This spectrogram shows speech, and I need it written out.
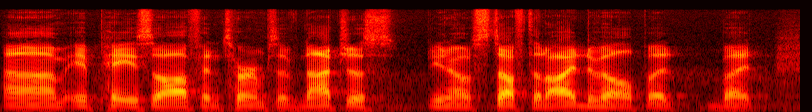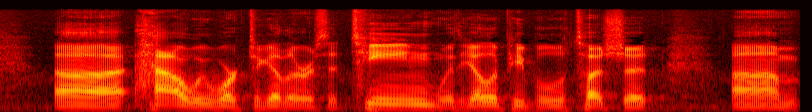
Um, it pays off in terms of not just you know stuff that I develop, but but uh, how we work together as a team with the other people who touch it, Um,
